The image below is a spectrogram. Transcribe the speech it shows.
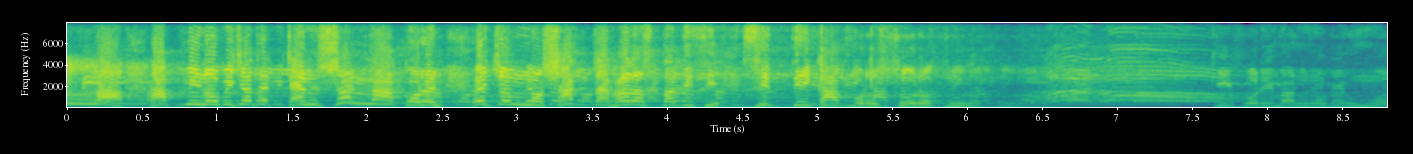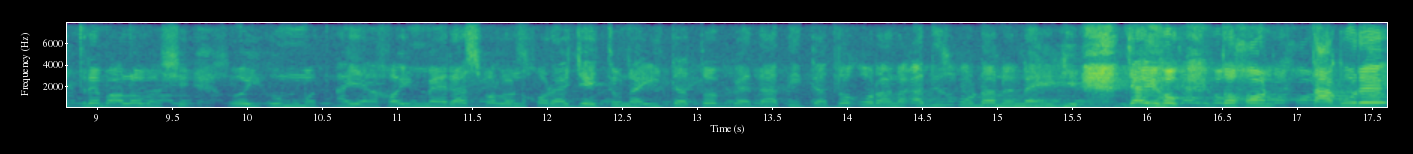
আল্লাহ, আপনি নবী যাতে টেনশন না করেন এই জন্য সাতটা ফেরাস্তা দিছি। সিদ্দিক আকবর সুরত নিয়ে। কি পরিমাণ নবী উম্মতরে ভালোবাসে? ওই উম্মত আয়া হয় মেরাজ পালন করা যাইতো না, ইটা তো বেদাত, ইটা তো কোরআন, হাদিস, কোরআনে নাই কি? যাই হোক তখন তাগুরে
